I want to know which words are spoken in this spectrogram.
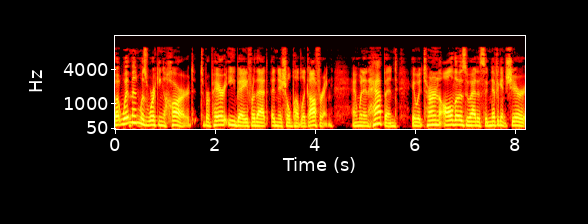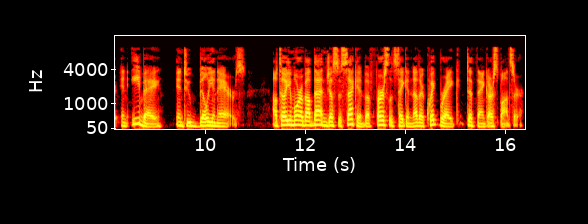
But Whitman was working hard to prepare eBay for that initial public offering. And when it happened, it would turn all those who had a significant share in eBay into billionaires. I'll tell you more about that in just a second, but first let's take another quick break to thank our sponsor.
